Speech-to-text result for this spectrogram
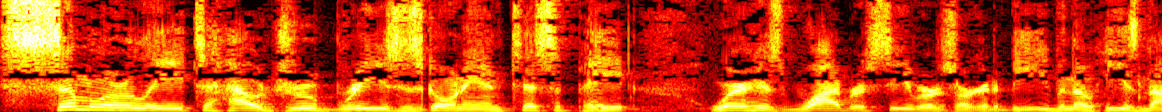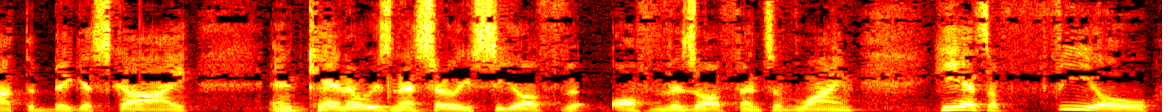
similarly to how Drew Brees is going to anticipate where his wide receivers are going to be, even though he's not the biggest guy and can't always necessarily see off off of his offensive line. He has a feel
